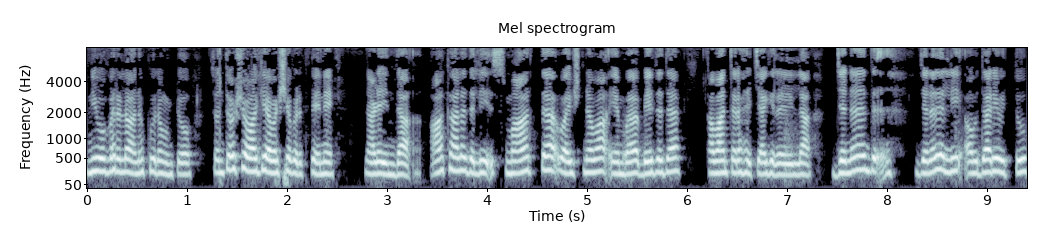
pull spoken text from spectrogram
ನೀವು ಬರಲು ಅನುಕೂಲ ಉಂಟು. ಸಂತೋಷವಾಗಿ ಅವಶ್ಯ ಬರುತ್ತೇನೆ. ನಾಳೆಯಿಂದ ಆ ಕಾಲದಲ್ಲಿ ಸ್ಮಾರ್ತ ವೈಷ್ಣವ ಎಂಬ ಭೇದದ ಅವಾಂತರ ಹೆಚ್ಚಾಗಿರಲಿಲ್ಲ. ಜನ ಜನದಲ್ಲಿ ಔದಾರ್ಯವಿತ್ತು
